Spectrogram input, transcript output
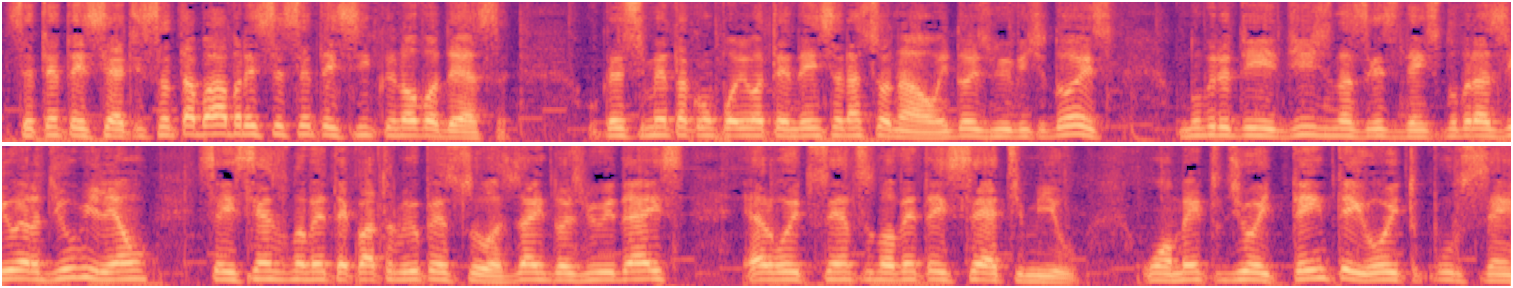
77 em Santa Bárbara e 65 em Nova Odessa. O crescimento acompanhou a tendência nacional. Em 2022, o número de indígenas residentes no Brasil era de 1 milhão 694 mil pessoas. Já em 2010, eram 897 mil, um aumento de 88%.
